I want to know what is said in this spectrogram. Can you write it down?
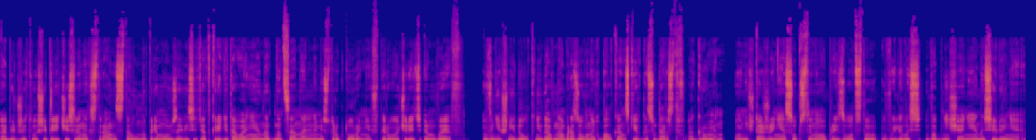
а бюджет вышеперечисленных стран стал напрямую зависеть от кредитования над национальными структурами, в первую очередь МВФ. Внешний долг недавно образованных балканских государств огромен. Уничтожение собственного производства вылилось в обнищание населения.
